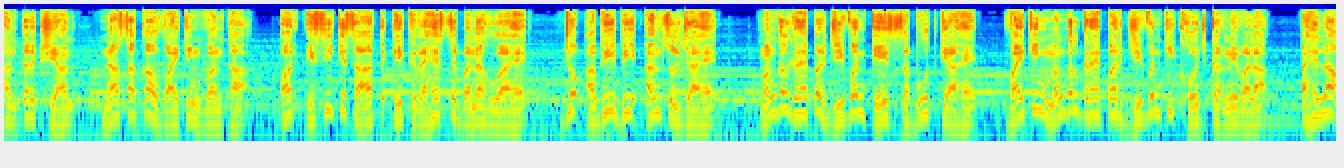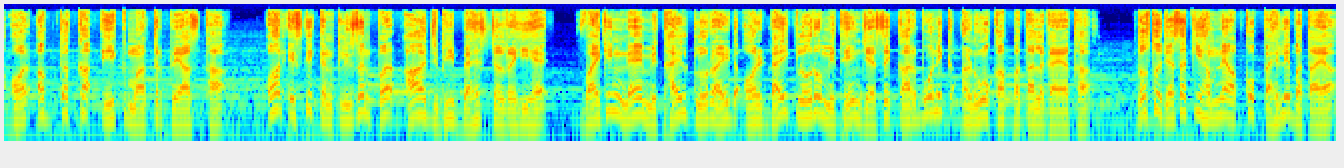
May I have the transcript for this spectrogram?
अंतरिक्ष यान नासा का वाइकिंग वन था और इसी के साथ एक रहस्य बना हुआ है, जो अभी भी अनसुलझा है। मंगल ग्रह पर जीवन के सबूत क्या है? वाइकिंग मंगल ग्रह पर जीवन की खोज करने वाला पहला और अब तक का एकमात्र प्रयास था, और इसके कंक्लूजन पर आज भी बहस चल रही है। वाइकिंग ने मिथाइल क्लोराइड और डाइक्लोरोमिथेन जैसे कार्बोनिक अणुओं का पता लगाया था। दोस्तों, जैसा कि हमने आपको पहले बताया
